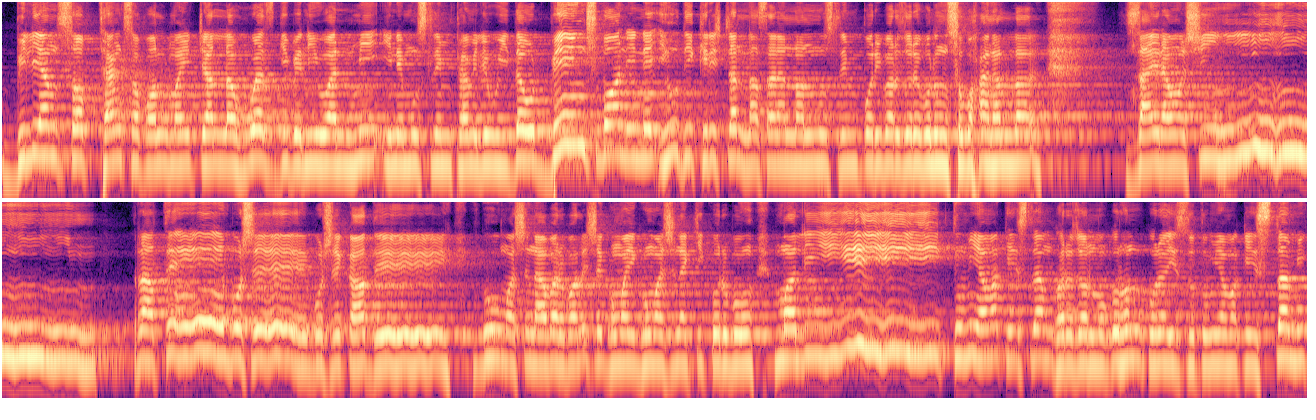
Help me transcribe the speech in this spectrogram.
billions of thanks of almighty Allah who has given you and me in a Muslim family without beings born in a ইহুদি খ্রিস্টান নাসার নন মুসলিম পরিবার। জোরে বলুন সুবহান আল্লাহ জায়রা রাতে বসে বসে কাঁদে। ঘুম আসে না, আবার বলে, সে ঘুমাই, ঘুম আসে না, কি করব? মালিক, তুমি আমাকে ইসলাম ঘরে জন্মগ্রহণ করাইছো, তুমি আমাকে ইসলামিক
